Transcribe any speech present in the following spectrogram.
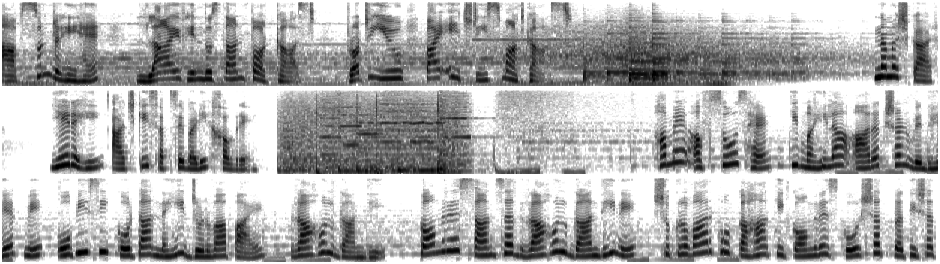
आप सुन रहे हैं live Hindustan podcast brought to you by H Smartcast. नमस्कार, ये रही आज की सबसे बड़ी खबरें हमें अफसोस है कि महिला आरक्षण विधेयक में ओबीसी कोटा नहीं जुड़वा पाए राहुल गांधी कांग्रेस सांसद राहुल गांधी ने शुक्रवार को कहा कि कांग्रेस को शत प्रतिशत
